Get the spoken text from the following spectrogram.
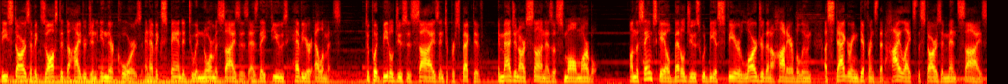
These stars have exhausted the hydrogen in their cores and have expanded to enormous sizes as they fuse heavier elements. To put Betelgeuse's size into perspective, Imagine our sun as a small marble. On the same scale Betelgeuse would be a sphere larger than a hot air balloon, a staggering difference that highlights the star's immense size.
